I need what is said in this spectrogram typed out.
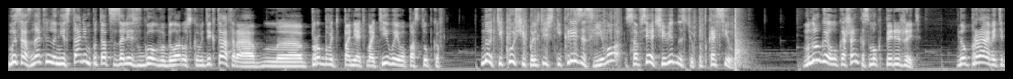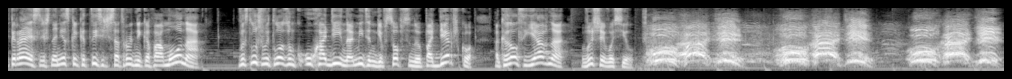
Мы сознательно не станем пытаться залезть в голову белорусского диктатора, а э, пробовать понять мотивы его поступков. Но текущий политический кризис его со всей очевидностью подкосил. Многое Лукашенко смог пережить. Но править, опираясь лишь на несколько тысяч сотрудников ОМОНа, выслушивать лозунг «Уходи» на митинге в собственную поддержку оказалось явно выше его сил. Уходи! Уходи! Уходи!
